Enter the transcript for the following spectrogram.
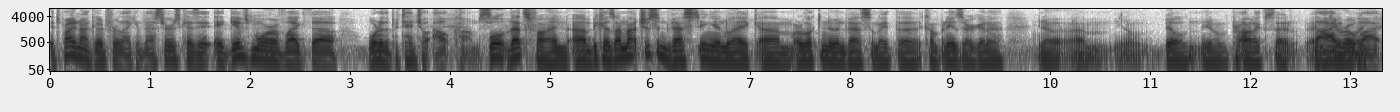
it's probably not good for like investors because it, it gives more of like the what are the potential outcomes. Well, that's fine um, because I'm not just investing in like um, or looking to invest in like the companies that are gonna you know um, you know build you know products that the iRobot. like,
